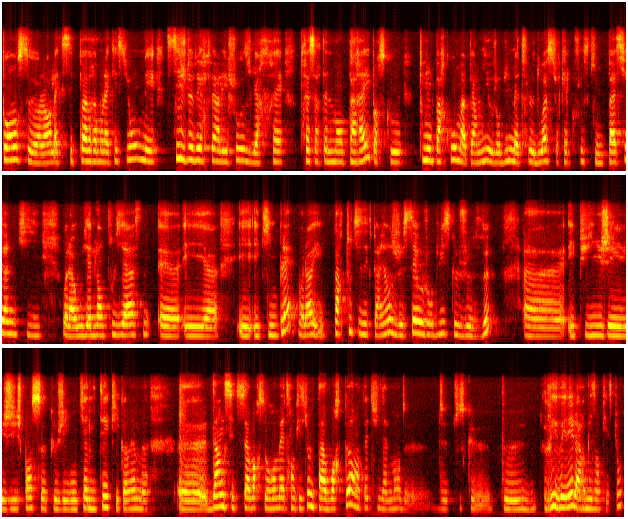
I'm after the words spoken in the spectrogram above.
pense, alors là, c'est pas vraiment la question, mais si je devais refaire les choses, je les referais très certainement pareil parce que tout mon parcours m'a permis aujourd'hui de mettre le doigt sur quelque chose qui me passionne, qui, voilà, où il y a de l'enthousiasme euh, et, euh, et, et, qui me plaît. Voilà, et par toutes ces expériences, je sais aujourd'hui ce que je veux. Euh, et puis, j'ai, je pense que j'ai une qualité qui est quand même euh, dingue, c'est de savoir se remettre en question, de ne pas avoir peur en fait finalement de, de, tout ce que peut révéler la remise en question.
